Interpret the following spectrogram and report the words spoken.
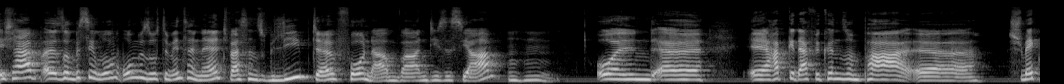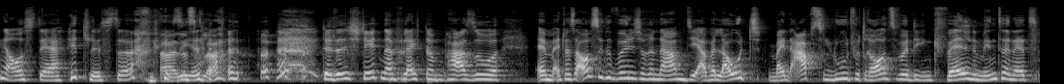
ich habe äh, so ein bisschen rum, rumgesucht im Internet, was dann so beliebte Vornamen waren dieses Jahr. Und äh, äh, habe gedacht, wir können so ein paar äh, schmecken aus der Hitliste. Alles klar. da stehen da vielleicht noch ein paar so ähm, etwas außergewöhnlichere Namen, die aber laut meinen absolut vertrauenswürdigen Quellen im Internet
